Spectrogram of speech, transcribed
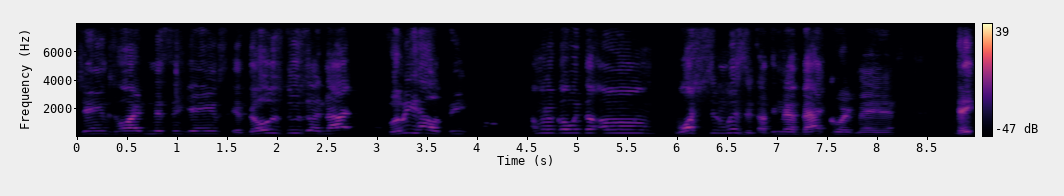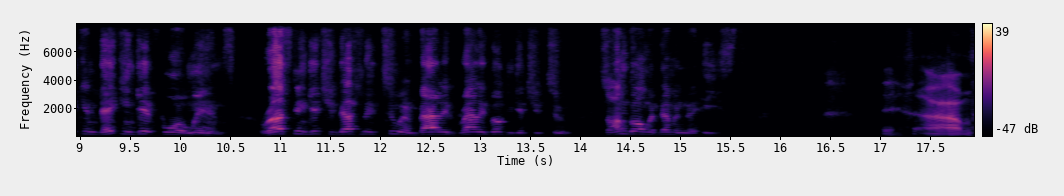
James Harden missing games, if those dudes are not fully healthy, I'm gonna go with the um Washington Wizards. I think that backcourt, man, they can they can get four wins. Russ can get you definitely two, and Bradley Bradley Beal can get you two. So I'm going with them in the East. Um,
